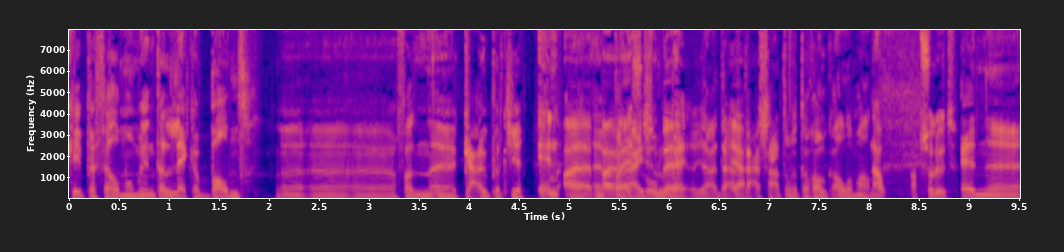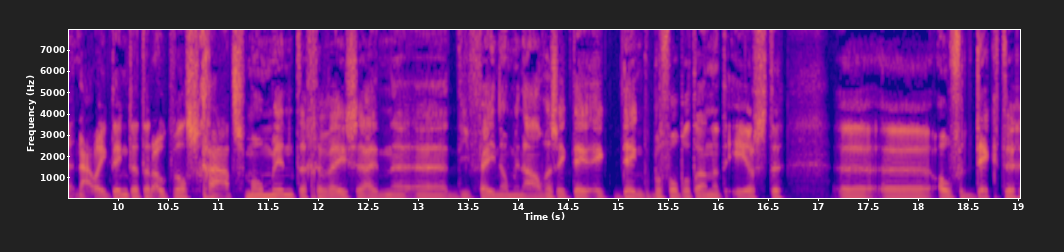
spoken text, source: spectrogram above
kippenvel moment. Een lekker band. Eh, eh, eh, van Kuipertje. In eh, Parijs-Roubaix. Ja, daar, Ja. daar zaten we toch ook allemaal. Nou, absoluut. En nou, ik denk dat er ook wel schaatsmomenten geweest zijn die fenomenaal was. Ik denk, ik denk bijvoorbeeld aan het eerste overdekte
